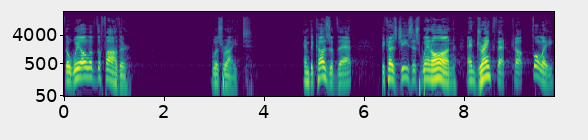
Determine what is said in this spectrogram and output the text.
The will of the Father was right. And because of that, because Jesus went on and drank that cup fully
